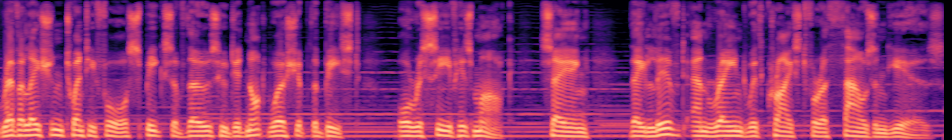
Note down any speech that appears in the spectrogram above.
Revelation 24 speaks of those who did not worship the beast or receive his mark, saying, They lived and reigned with Christ for a thousand years.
